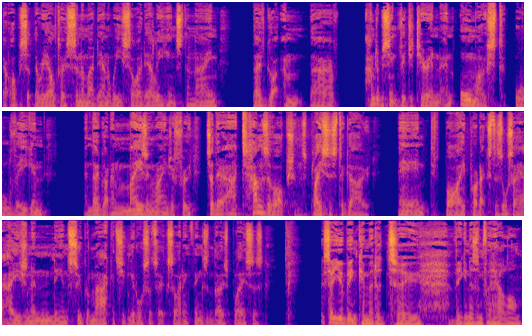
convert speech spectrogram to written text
They're opposite the Rialto Cinema down a wee side alley, hence the name. They've got um, they're 100% vegetarian and almost all vegan, and they've got an amazing range of food. So there are tons of options, places to go and to buy products. There's also Asian and Indian supermarkets. You can get all sorts of exciting things in those places. So you've been committed to veganism for how long?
